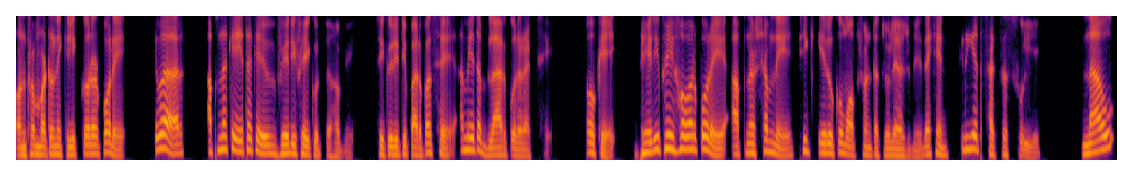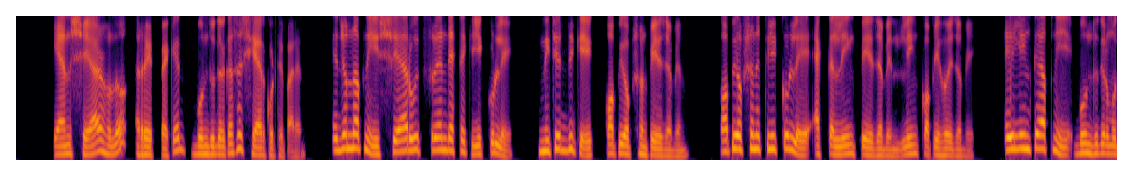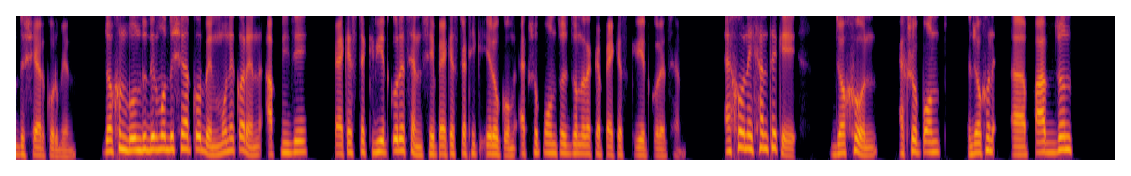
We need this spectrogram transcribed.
কনফার্ম বাটনে ক্লিক করার পরে এবার আপনাকে এটাকে ভেরিফাই করতে হবে। সিকিউরিটি পারপাসে আমি এটা ব্লার করে রাখছি। ওকে ভেরিফাই হওয়ার পরে আপনার সামনে ঠিক এরকম অপশনটা চলে আসবে। দেখেন create successfully now can share হলো রেড প্যাকেট বন্ধুদের কাছে শেয়ার করতে পারেন। এজন্য আপনি শেয়ার উইথ ফ্রেন্ড একটা ক্লিক করলে নিচের দিকে কপি অপশন পেয়ে যাবেন। কপি অপশনে ক্লিক করলে একটা লিঙ্ক পেয়ে যাবেন লিঙ্ক কপি হয়ে যাবে। এই লিঙ্কটা আপনি বন্ধুদের মধ্যে শেয়ার করবেন। যখন বন্ধুদের মধ্যে শেয়ার করবেন, মনে করেন আপনি যে প্যাকেজটা ক্রিয়েট করেছেন, সেই প্যাকেজটা ঠিক এরকম, একশো পঞ্চাশ জনের একটা প্যাকেজ ক্রিয়েট করেছেন। এখন এখান থেকে যখন একশো যখন পাঁচজন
